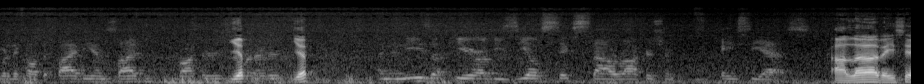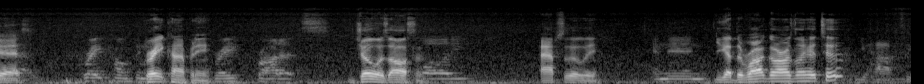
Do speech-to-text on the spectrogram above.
What do they call it? The 5VM side rockers Yep. or whatever. Yep. And then these up here are the Z06 style rockers from ACS. I love ACS. Great company. Great company. Great products. Joe is awesome. Quality. Absolutely. And then You got the rock guards on here too? you have to.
